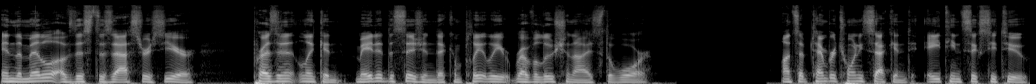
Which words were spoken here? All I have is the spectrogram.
In the middle of this disastrous year, President Lincoln made a decision that completely revolutionized the war. On September 22, 1862,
